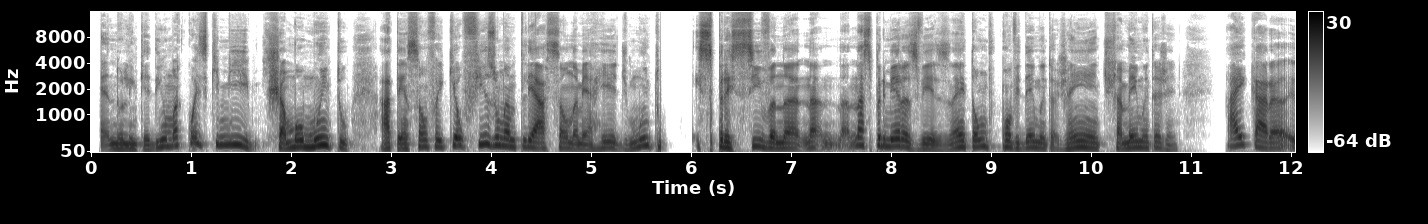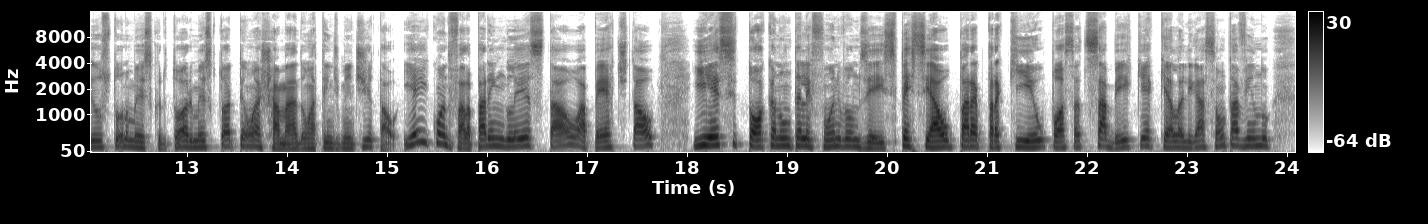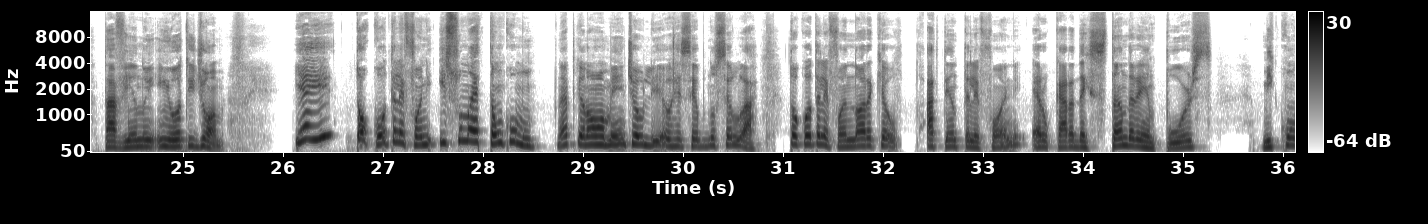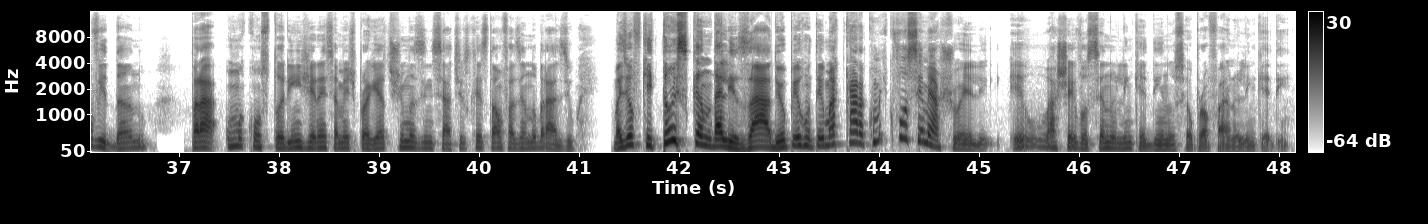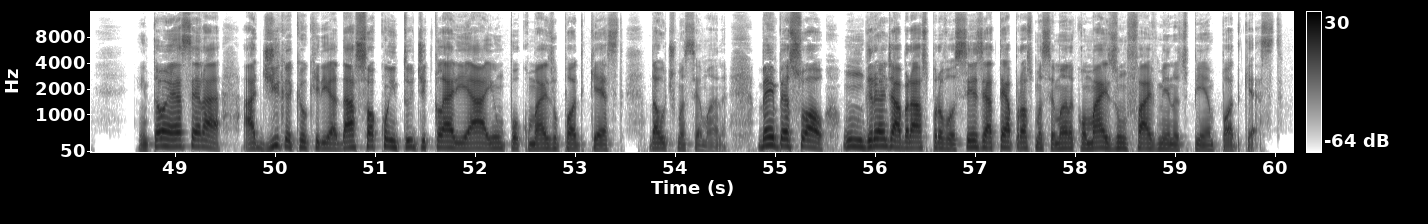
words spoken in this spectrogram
eh, no LinkedIn, uma coisa que me chamou muito a atenção foi que eu fiz uma ampliação na minha rede muito expressiva na, na, nas primeiras vezes, né? Então convidei muita gente, chamei muita gente. Aí, cara, eu estou no meu escritório, meu escritório tem uma chamada, um atendimento digital. E aí, quando fala para inglês, tal, aperte tal, e esse toca num telefone, vamos dizer, especial para, para que eu possa saber que aquela ligação está vindo, tá vindo em outro idioma. E aí, tocou o telefone. Isso não é tão comum, né? Porque normalmente eu, eu recebo no celular. Tocou o telefone, na hora que eu atendo o telefone, era o cara da Standard Poor's me convidando para uma consultoria em gerenciamento de projetos de umas iniciativas que eles estavam fazendo no Brasil. Mas eu fiquei tão escandalizado, eu perguntei, mas cara, como é que você me achou? Ele, eu achei você no LinkedIn, no seu profile no LinkedIn. Então essa era a dica que eu queria dar, só com o intuito de clarear aí um pouco mais o podcast da última semana. Bem, pessoal, um grande abraço para vocês e até a próxima semana com mais um 5 Minutes PM Podcast.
